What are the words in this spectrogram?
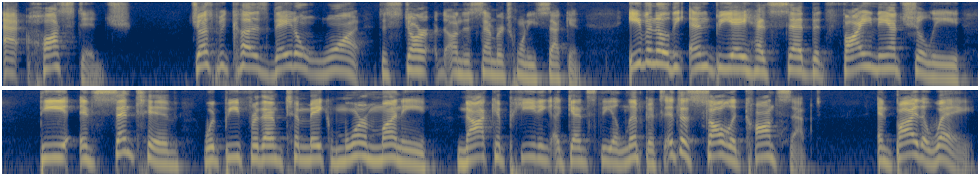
at hostage just because they don't want to start on December 22nd. Even though the NBA has said that financially, the incentive would be for them to make more money not competing against the Olympics. It's a solid concept. And by the way,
